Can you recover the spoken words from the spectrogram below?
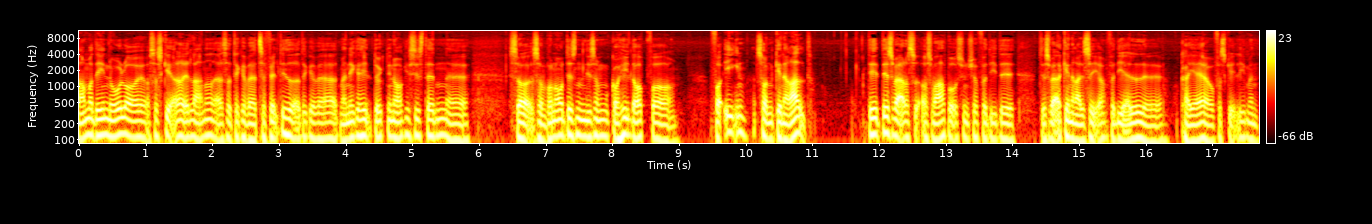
rammer det ene nåløje, og så sker der et eller andet. Altså, det kan være tilfældigheder, det kan være, at man ikke er helt dygtig nok i sidste ende. Øh, så, så hvornår det sådan ligesom går helt op for, for en, sådan generelt, det, det er svært at svare på, synes jeg, fordi det, det er svært at generalisere, fordi alle øh, karrierer er jo forskellige, men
